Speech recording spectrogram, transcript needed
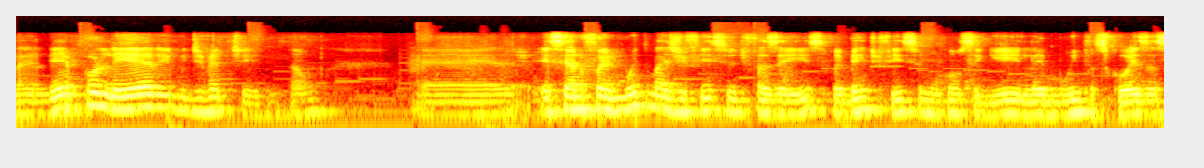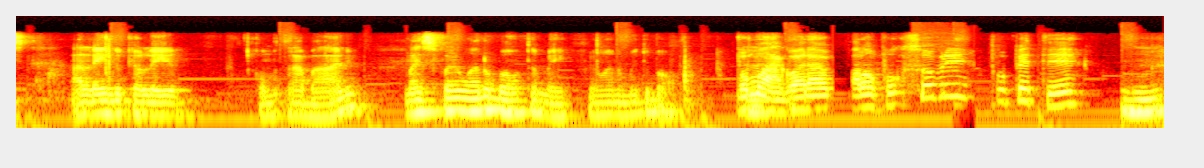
Né? Ler por ler e me divertir. Então, é, esse ano foi muito mais difícil de fazer isso, foi bem difícil, não consegui ler muitas coisas além do que eu leio como trabalho, mas foi um ano bom também, foi um ano muito bom. Vamos lá, agora falar um pouco sobre o PT, Uhum.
